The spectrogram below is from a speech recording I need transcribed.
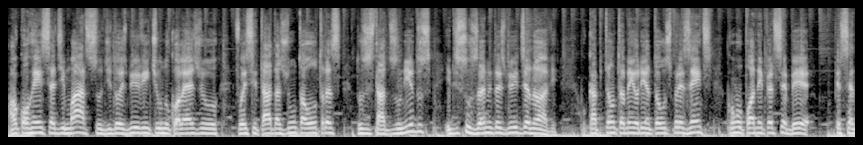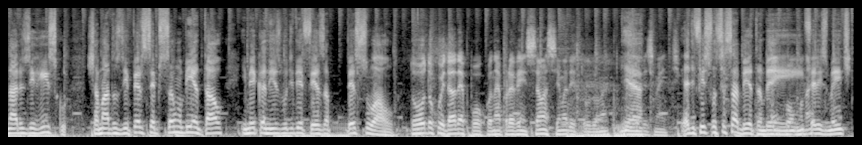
A ocorrência de março de 2021 no colégio foi citada junto a outras dos Estados Unidos e de Suzano em 2019. O capitão também orientou os presentes como podem perceber cenários de risco, chamados de percepção ambiental e mecanismo de defesa pessoal. Todo cuidado é pouco, né? Prevenção acima de tudo, né? Infelizmente. É difícil você saber também, como, né? infelizmente,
